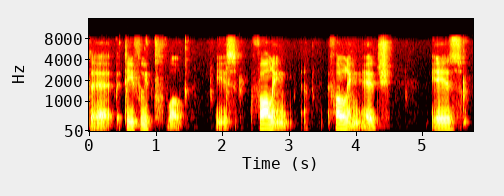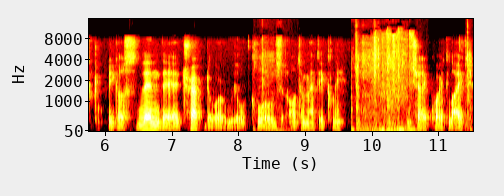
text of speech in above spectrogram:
the T-flip flop is falling falling edge is because then the trapdoor will close automatically which I quite like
